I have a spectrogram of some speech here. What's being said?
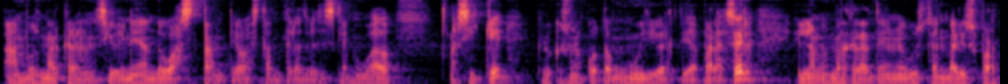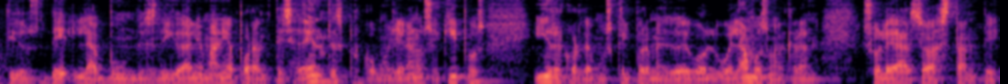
Ambos marcarán, si viene dando bastante, bastante las veces que han jugado. Así que creo que es una cuota muy divertida para hacer. El ambos marcarán también me gusta en varios partidos de la Bundesliga de Alemania por antecedentes, por cómo llegan los equipos. Y recordemos que el promedio de gol o el ambos marcarán suele darse bastante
